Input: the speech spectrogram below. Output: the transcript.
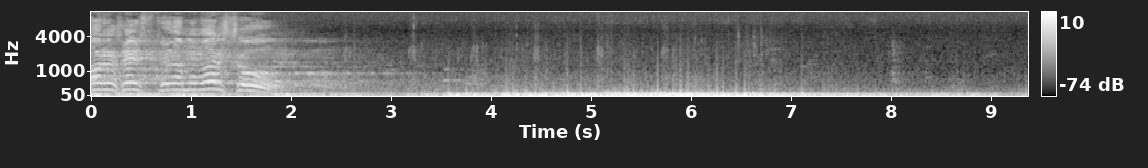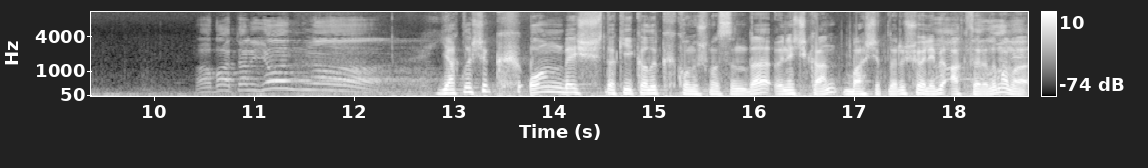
торжественному маршу! Батальонно! Yaklaşık 15 dakikalık konuşmasında öne çıkan başlıkları şöyle bir aktaralım ama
